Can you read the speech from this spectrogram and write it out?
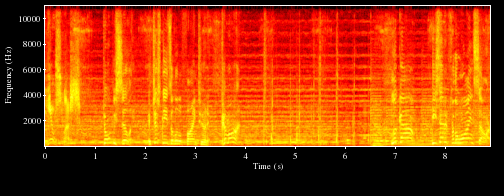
useless silly. It just needs a little fine tuning. Come on. Look out! He's headed for the wine cellar.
